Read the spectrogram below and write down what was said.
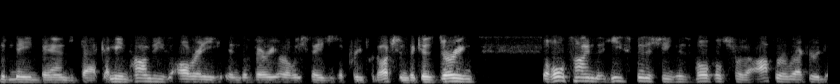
the main bands back. I mean, Hansi's already in the very early stages of pre-production because during the whole time that he's finishing his vocals for the opera record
